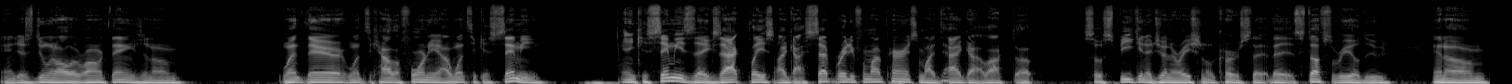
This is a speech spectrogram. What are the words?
and just doing all the wrong things. And um, went there, went to California. I went to Kissimmee, and Kissimmee is the exact place I got separated from my parents, and my dad got locked up. So speaking a generational curse, that that stuff's real, dude. And um,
